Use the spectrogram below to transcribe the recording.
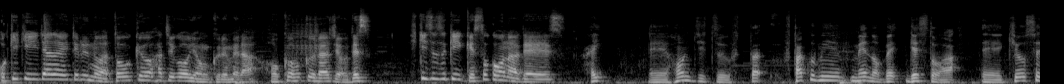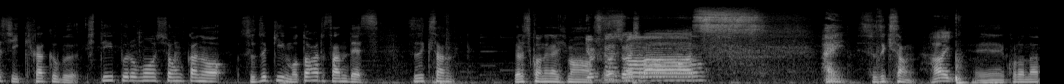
お聞きいただいているのは東京854久留米らホクホクラジオです引き続きゲストコーナーです。はい、えー本日 2, 二組目のべゲストは、えー清瀬市企画部シティプロモーション課の鈴木元春さんです。鈴木さんよろしくお願いします。よろしくお願いします。はい。鈴木さん、はい、えーコロナ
